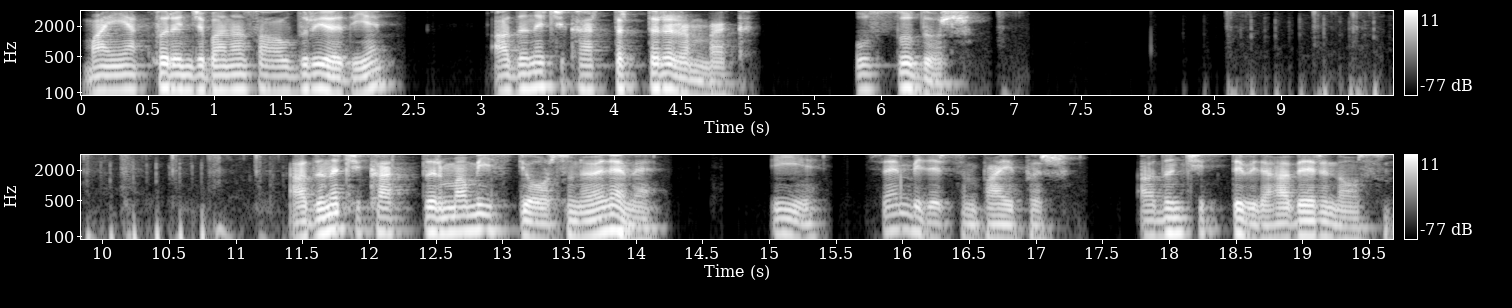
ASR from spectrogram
Manyak fırıncı bana saldırıyor diye. Adını çıkarttırtırırım bak. Usludur. Adını çıkarttırmamı istiyorsun öyle mi? İyi. Sen bilirsin Piper. Adın çıktı bile haberin olsun.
